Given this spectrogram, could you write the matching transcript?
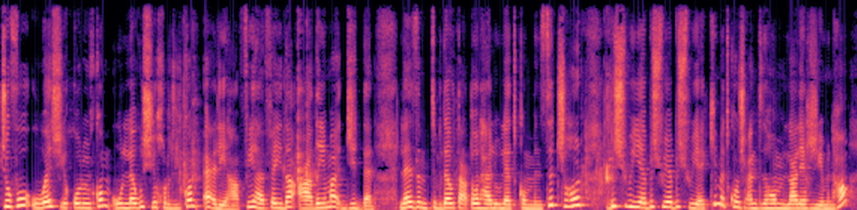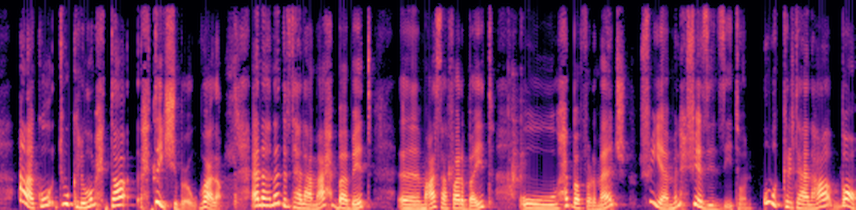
تشوفوا واش يقولوا لكم ولا واش يخرج لكم عليها. فيها فايدة عظيمة جدا. لازم تبداو تعطولها لولادكم من ست شهور بشوية بشوية بشوية. كي ما تكونش عندهم ال allergie منها راكو توكلوهم حتى حتى يشبعوا. voilà. أنا هنا درتها لها مع حبابات آه، مع صفار بيض وحبة فرماج شوية ملح شوية زيت زيتون. ووكلتها لها. bon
